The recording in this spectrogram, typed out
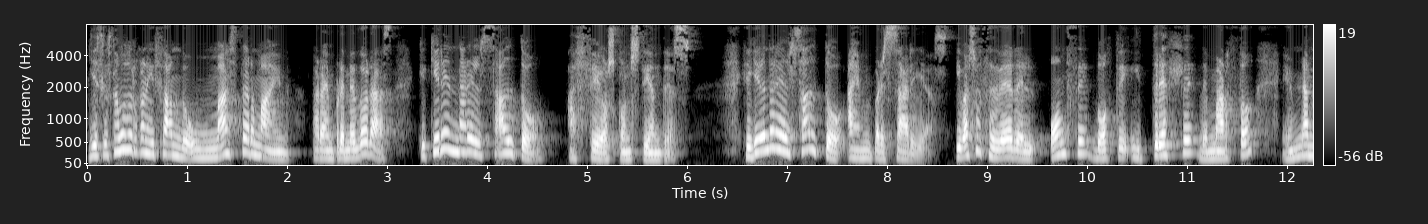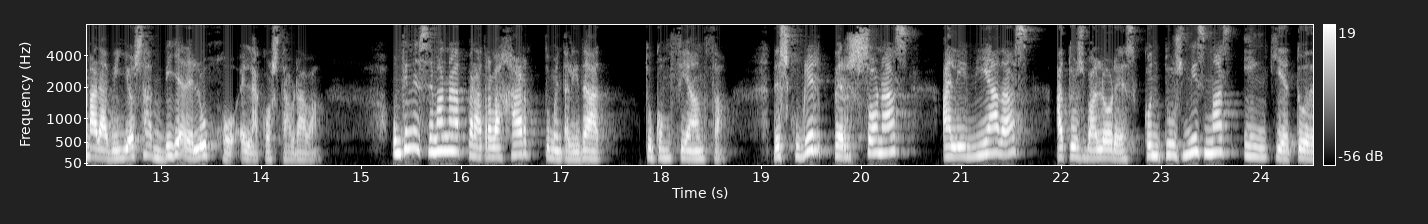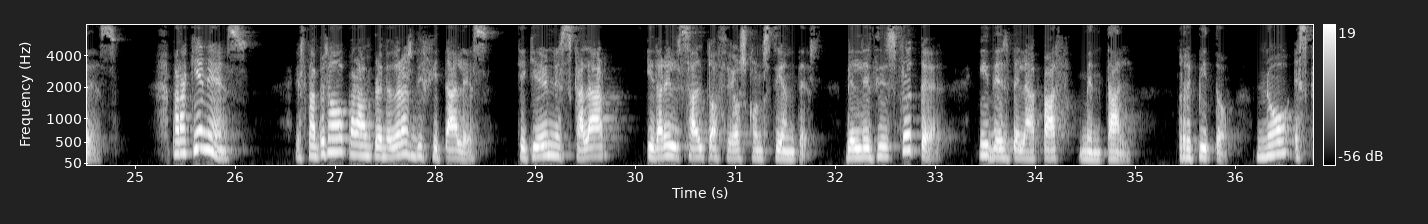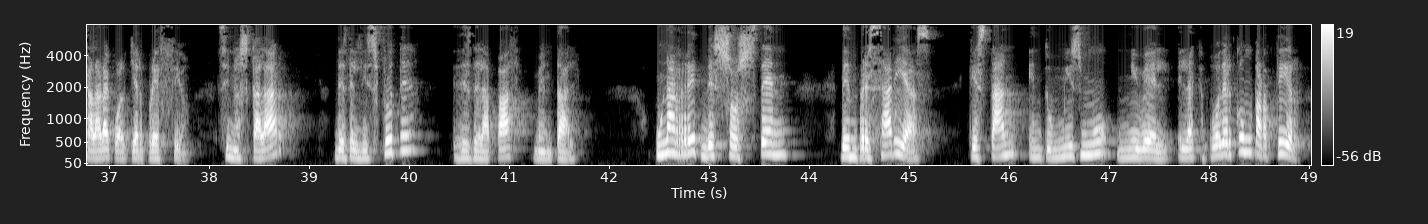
Y es que estamos organizando un mastermind para emprendedoras que quieren dar el salto a CEOs conscientes que quieren dar el salto a empresarias. Y va a suceder el 11, 12 y 13 de marzo en una maravillosa villa de lujo en la Costa Brava. Un fin de semana para trabajar tu mentalidad, tu confianza, descubrir personas alineadas a tus valores, con tus mismas inquietudes. ¿Para quiénes? Está pensado para emprendedoras digitales que quieren escalar y dar el salto a CEOs conscientes, del disfrute y desde la paz mental. Repito, no escalar a cualquier precio, sino escalar desde el disfrute y desde la paz mental. Una red de sostén de empresarias que están en tu mismo nivel, en la que poder compartir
